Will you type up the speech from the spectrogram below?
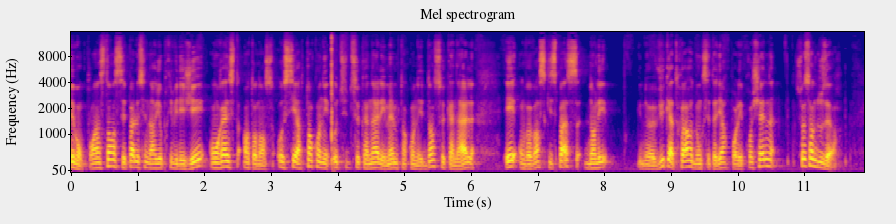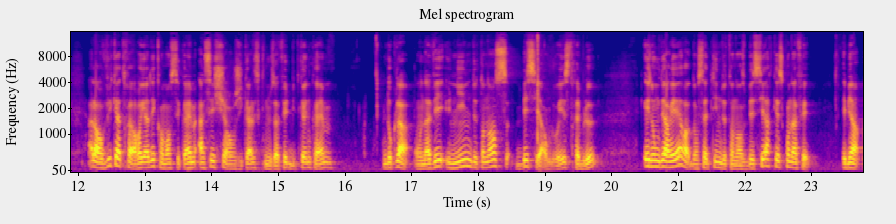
Mais bon, pour l'instant, ce n'est pas le scénario privilégié. On reste en tendance haussière tant qu'on est au-dessus de ce canal et même tant qu'on est dans ce canal. Et on va voir ce qui se passe dans les euh, vues 4 heures, donc c'est-à-dire pour les prochaines 72 heures. Alors, vu 4 heures, regardez comment c'est quand même assez chirurgical ce qui nous a fait le Bitcoin quand même. Donc là, on avait une ligne de tendance baissière, vous le voyez, c'est très bleu. Et donc derrière, dans cette ligne de tendance baissière, qu'est-ce qu'on a fait? Eh bien,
